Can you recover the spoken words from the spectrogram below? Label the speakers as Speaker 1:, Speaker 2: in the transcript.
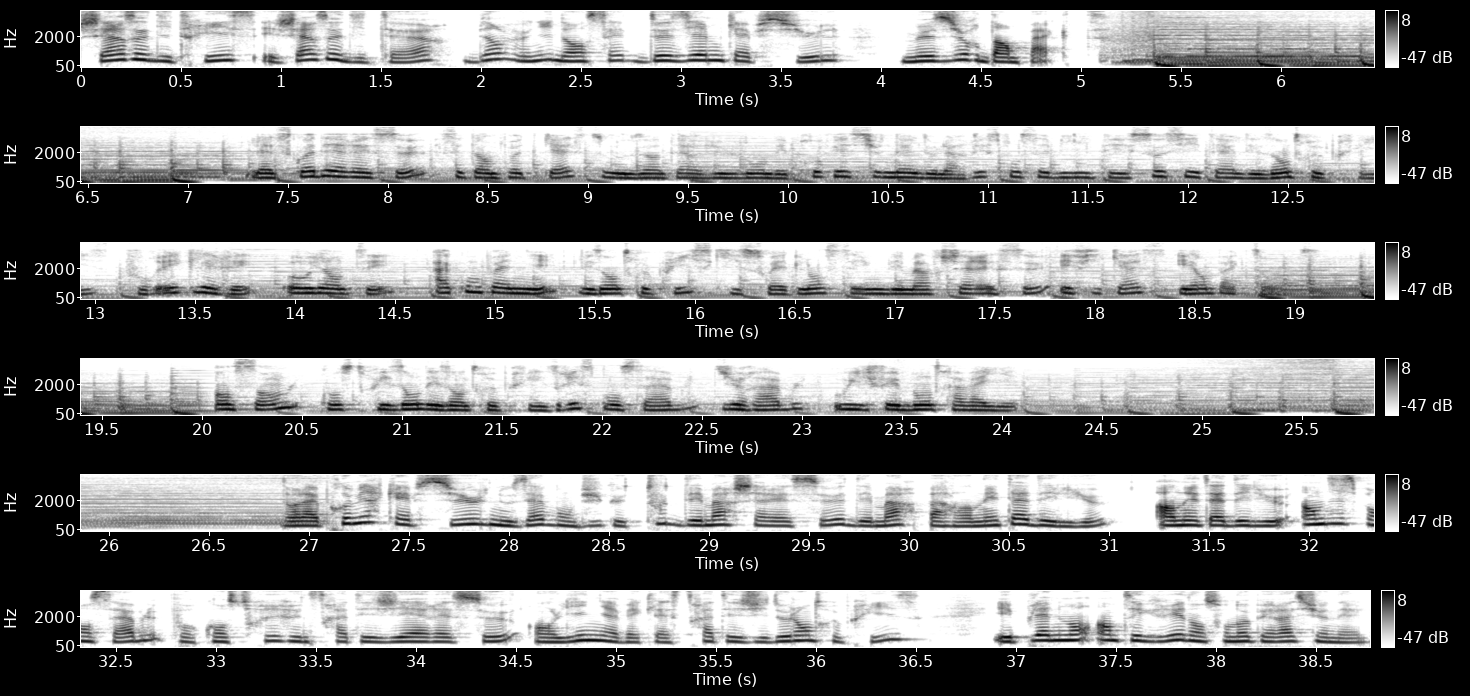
Speaker 1: Chères auditrices et chers auditeurs, bienvenue dans cette deuxième capsule Mesures d'impact.
Speaker 2: La Squad RSE, c'est un podcast où nous interviewons des professionnels de la responsabilité sociétale des entreprises pour éclairer, orienter, accompagner les entreprises qui souhaitent lancer une démarche RSE efficace et impactante. Ensemble, construisons des entreprises responsables, durables, où il fait bon travailler.
Speaker 1: Dans la première capsule, nous avons vu que toute démarche RSE démarre par un état des lieux, un état des lieux indispensable pour construire une stratégie RSE en ligne avec la stratégie de l'entreprise et pleinement intégrée dans son opérationnel.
